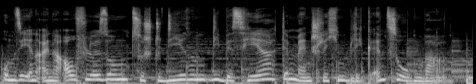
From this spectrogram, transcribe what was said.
um sie in einer Auflösung zu studieren, die bisher dem menschlichen Blick entzogen war.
